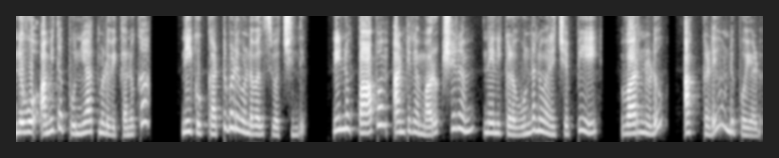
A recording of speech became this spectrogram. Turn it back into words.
నువ్వు అమిత పుణ్యాత్ముడివి కనుక నీకు కట్టుబడి ఉండవలసి వచ్చింది. నిన్ను పాపం అంటిన మరుక్షణం నేనిక్కడ ఉండను అని చెప్పి వర్ణుడు అక్కడే ఉండిపోయాడు.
